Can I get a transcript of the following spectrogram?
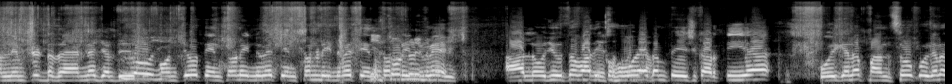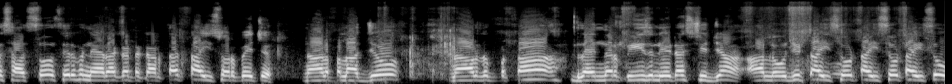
ਅਨਲਿਮਿਟਿਡ ਡਿਜ਼ਾਈਨ ਨੇ ਜਲਦੀ ਜਲਦੀ ਪਹੁੰਚੋ। 399 399 399 ਆ ਲੋ ਜੀ ਉਸ ਤੋਂ ਬਾਅਦ ਇੱਕ ਹੋਰ ਆਈਟਮ ਪੇਸ਼ ਕਰਤੀ ਹੈ। ਕੋਈ ਕਹਿੰਦਾ 500 ਕੋਈ ਕਹਿੰਦਾ 700 ਸਿਰਫ ਨੈਰਾ ਕੱਟ ਕਰਤਾ 250 ਰੁਪਏ ਚ। ਨਾਲ ਪਲਾਜੋ ਨਾਲ ਦੁਪੱਟਾ ਡਿਜ਼ਾਈਨਰ ਪੀਸ ਲੇਟੈਸਟ ਚੀਜ਼ਾਂ। ਆ ਲੋ ਜੀ 250 250 250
